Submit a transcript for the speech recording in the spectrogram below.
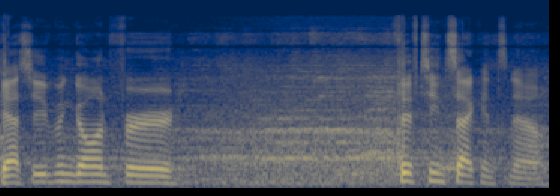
Yeah, so you've been going for 15 seconds now.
